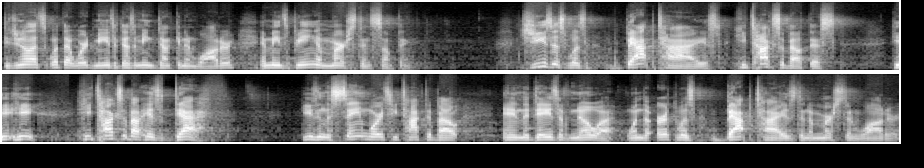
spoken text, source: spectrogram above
Did you know that's what that word means? It doesn't mean dunking in water, it means being immersed in something. Jesus was baptized. He talks about this. He, he, he talks about his death using the same words he talked about in the days of Noah when the earth was baptized and immersed in water.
